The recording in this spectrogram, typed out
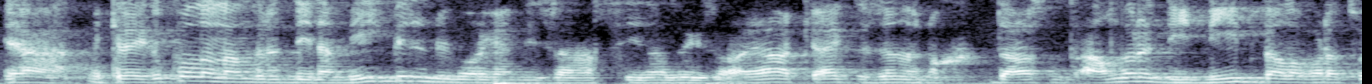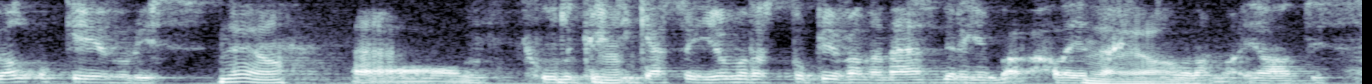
ja, dan krijg je ook wel een andere dynamiek binnen je organisatie. Dan zeggen ze, ah ja, kijk, er zijn er nog duizend anderen die niet bellen waar het wel oké voor is. Ja, ja. Uh, goede kritiekers zeggen, maar dat is het topje van een ijsberg. En, allee, dat ja, ja. Wel, maar ja, het is,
